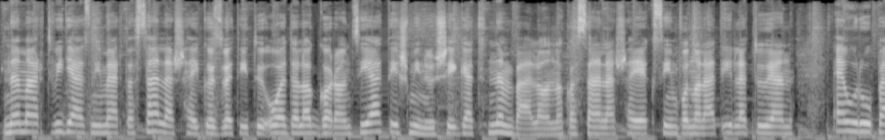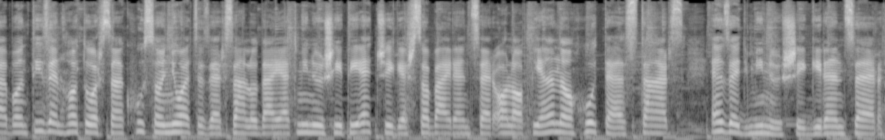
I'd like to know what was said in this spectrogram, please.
Nem árt vigyázni, mert a szálláshely közvetítő oldalak garanciát és minőséget nem vállalnak a szálláshelyek színvonalát illetően. Európában 16 ország 28 ezer szállodáját minősíti egységes szabályrendszer alapján a Hotel Stars, ez egy minőségi rendszer.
